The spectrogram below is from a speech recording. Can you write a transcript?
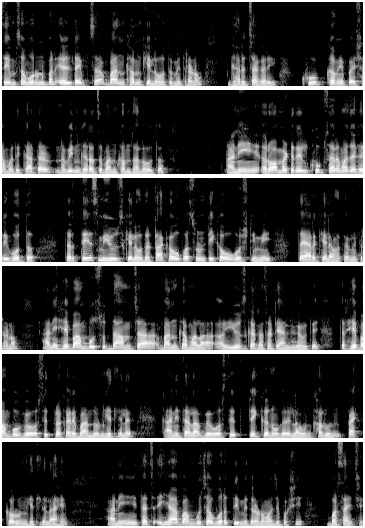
सेम समोरून पण एल टाईपचं बांधकाम केलं होतं मित्रांनो घरच्या घरी. खूप कमी पैशामध्ये का तर नवीन घराचं बांधकाम झालं होतं आणि रॉ मटेरियल खूप सारं माझ्या घरी होतं. तर तेच मी यूज केलं होतं. टाकाऊपासून टिकाऊ गोष्टी मी तयार केल्या होत्या मित्रांनो. आणि हे बांबूसुद्धा आमच्या बांधकामाला यूज करण्यासाठी आणलेले होते. तर हे बांबू व्यवस्थित प्रकारे बांधून घेतलेले आहेत आणि त्याला व्यवस्थित टेकन वगैरे लावून खालून पॅक करून घेतलेलं आहे. आणि त्याच्या ह्या बांबूच्या वरती मित्रांनो माझे पक्षी बसायचे.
